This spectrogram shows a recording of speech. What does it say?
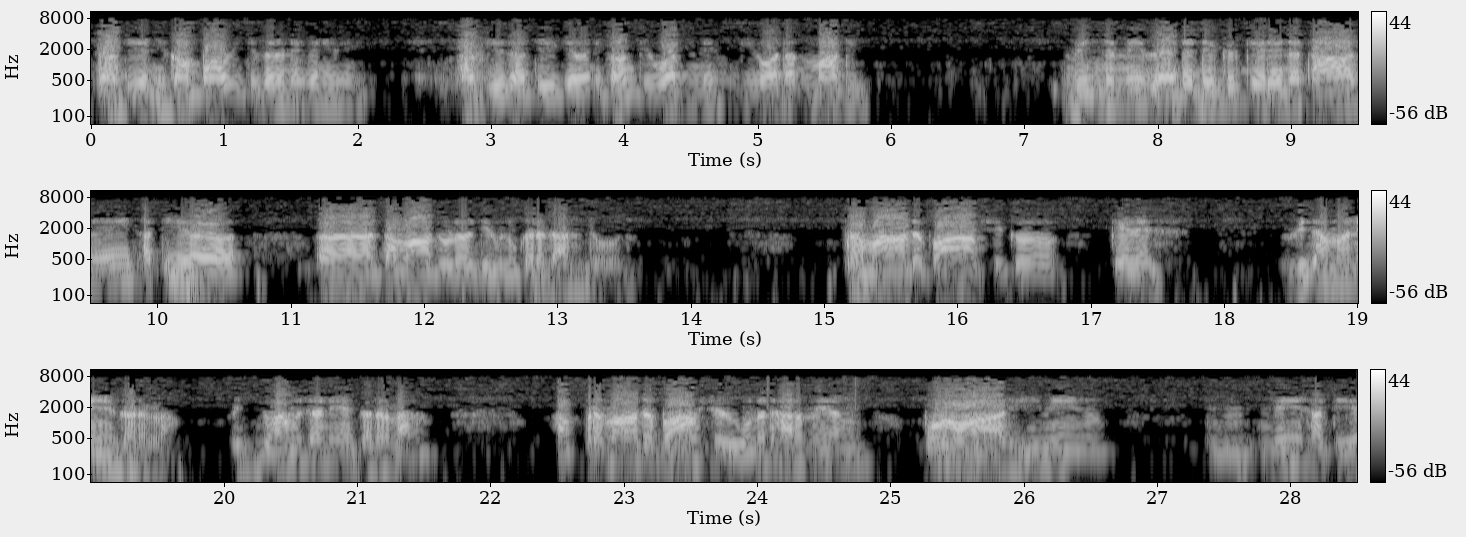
සතිය නිකම් පාවිච්චි කරන එක නෙමෙයි. සතිය සතිය කියලා නිකම් කිව්වත් නෙමෙයි කිව්වටත් මාටි. මෙන්න මේ වැඩ දෙක කෙරෙන කාලේ සතිය තමාතුල දිනු කර ගන්න ඕන. ප්‍රමාද පාක්ෂික කෙලෙස් විදමනය කරලා විද්වාංශනය කරලා අප්‍රමාද භාෂ්‍ය ගුණ ධර්මයන් පුරවාදීමෙන් මේ සතිය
